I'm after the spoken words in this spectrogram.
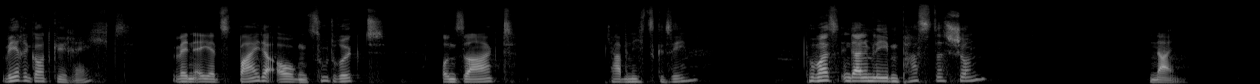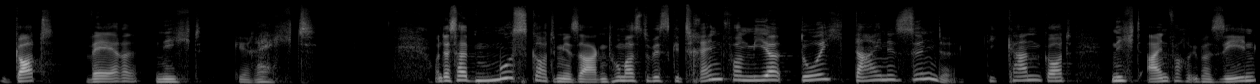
Wäre Gott gerecht, wenn er jetzt beide Augen zudrückt und sagt, ich habe nichts gesehen? Thomas, in deinem Leben passt das schon? Nein, Gott wäre nicht gerecht. Und deshalb muss Gott mir sagen, Thomas, du bist getrennt von mir durch deine Sünde. Die kann Gott nicht einfach übersehen.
